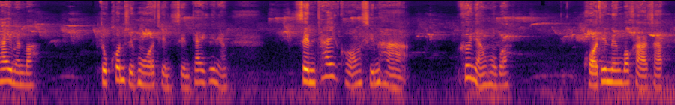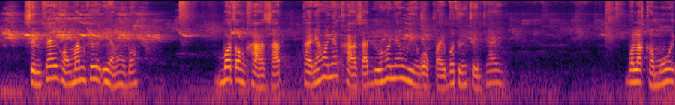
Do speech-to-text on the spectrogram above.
ชัยแมันบ่ทุกคนสิฮู้ว่าเส้นส้นชัยคือหยังส้นชัยของสินหาคือหยังฮู้บ่ขอที่หนึ่งบ่ขาสัตว์ส้นชัยของมันคืออียงฮู้บ่บ่ต้องขาสัตว์ ถ้ายังเขายังขาสัตว์อยู่เขายังวิ่งออกไปบ่ถึงเส้นชัยบ่ลักขโมย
